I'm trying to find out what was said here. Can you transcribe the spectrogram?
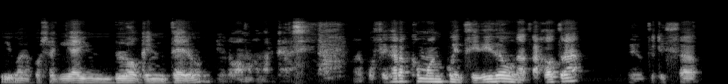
Y bueno, pues aquí hay un bloque entero que lo vamos a marcar así. Bueno, pues fijaros cómo han coincidido una tras otra. Voy a utilizar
